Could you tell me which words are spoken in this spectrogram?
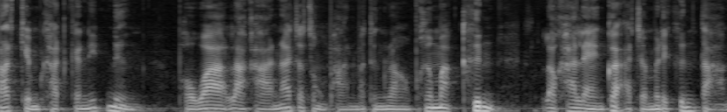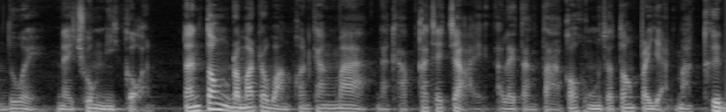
รัดเข็มขัดกันนิดหนึ่งเพราะว่าราคาน่าจะส่งผ่านมาถึงเราเพิ่มมากขึ้นราคาแรงก็อาจจะไม่ได้ขึ้นตามด้วยในช่วงนี้ก่อน นั้นต้องระมัดระวังค่อนข้างมากนะครับ ค่าใช้จ่ายอะไรต่างๆ ก็คงจะต้องประหยัดมากขึ้น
